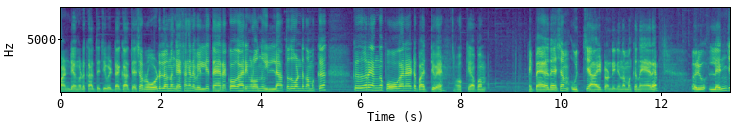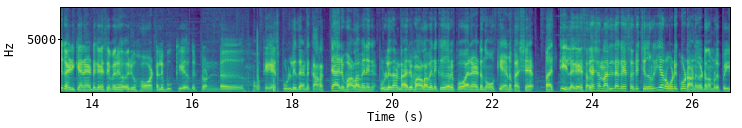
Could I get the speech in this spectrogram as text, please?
വണ്ടി അങ്ങോട്ട് കത്തിച്ച് വിട്ടേക്കാം. അത്യാവശ്യം റോഡിലൊന്നും കേസ് അങ്ങനെ വലിയ തിരക്കോ കാര്യങ്ങളോ ഒന്നും ഇല്ലാത്തത് കൊണ്ട് നമുക്ക് കയറി അങ്ങ് പോകാനായിട്ട് പറ്റുവേ. ഓക്കെ അപ്പം ഇപ്പം ഏകദേശം ഉച്ച ആയിട്ടുണ്ട് ഇനി നമുക്ക് നേരെ ഒരു ലഞ്ച് കഴിക്കാനായിട്ട് ഗൈസ് ഇവർ ഒരു ഹോട്ടൽ ബുക്ക് ചെയ്തിട്ടുണ്ട്. ഓക്കെ ഗൈസ് പുള്ളി ഇതാണ്ട് കറക്റ്റ് ആ ഒരു വളവിന് പുള്ളി ഇതാണ്ട് ആ ഒരു വളവിന് കയറി പോകാനായിട്ട് നോക്കിയാണ്. പക്ഷേ പറ്റിയില്ല കേസ് അത്യാവശ്യം നല്ല കേസ് ഒരു ചെറിയ റോഡിൽ കൂടാണ് കേട്ടോ നമ്മളിപ്പോൾ ഈ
